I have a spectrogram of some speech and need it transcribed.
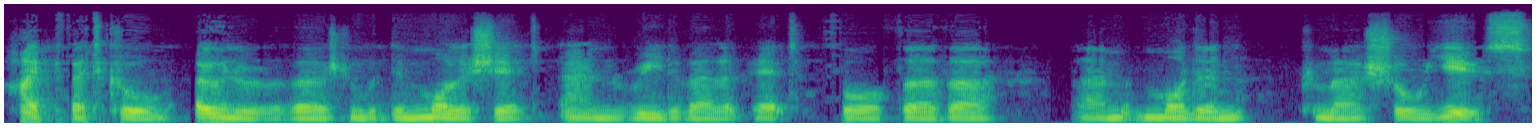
hypothetical owner of reversion would demolish it and redevelop it for further um, modern commercial use.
